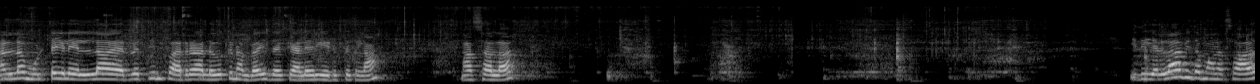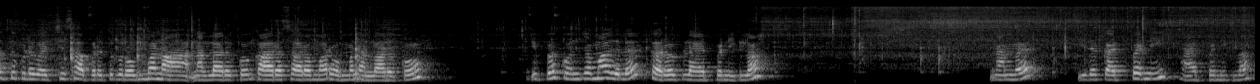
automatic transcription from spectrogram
நல்லா முட்டையில் எல்லா இடத்தையும் படுற அளவுக்கு நம்ம இதை கிளறி எடுத்துக்கலாம். மசாலா. இது எல்லா விதமான சாதத்து கூட வச்சு சாப்பிட்றதுக்கு ரொம்ப நான் நல்லாயிருக்கும் காரசாரமாக ரொம்ப நல்லாயிருக்கும் இப்போ கொஞ்சமாக இதில் கருவேப்பிலை ஆட் பண்ணிக்கலாம். நம்ம இதை கட் பண்ணி ஆட் பண்ணிக்கலாம்.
